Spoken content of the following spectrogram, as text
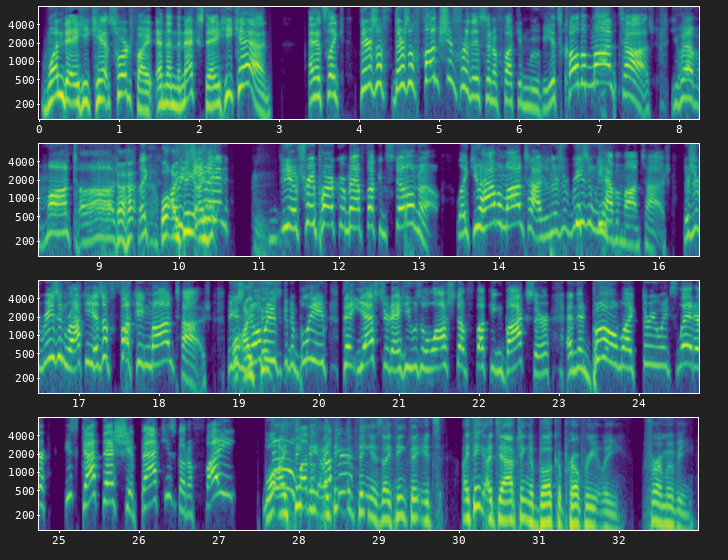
one day he can't sword fight, and then the next day he can. And it's like there's a there's a function for this in a fucking movie. It's called a montage. You have a montage. Like, well, I mean, think I even think- you know Trey Parker, Matt fucking Stone. Like you have a montage, and there's a reason we have a montage. There's a reason Rocky has a fucking montage because Well, I think- nobody's gonna believe that yesterday he was a washed up fucking boxer, and then boom, like three weeks later, he's got that shit back. He's gonna fight. Well, no, I think the, I think the thing is, I think that it's I think adapting a book appropriately for a movie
